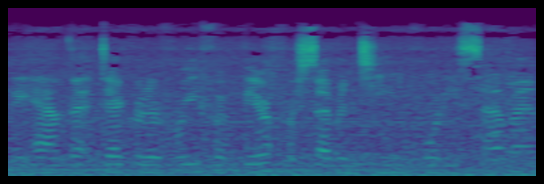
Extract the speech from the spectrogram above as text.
They have that decorative reef up there for $17.47.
